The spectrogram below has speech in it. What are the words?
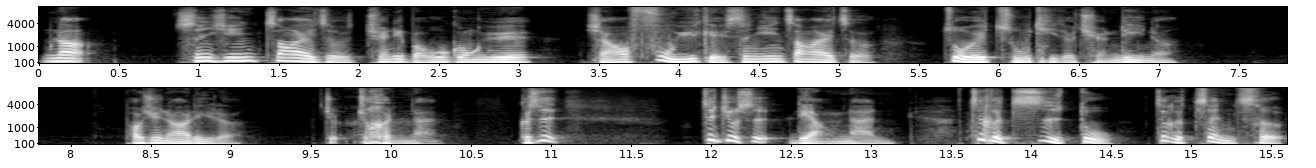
那身心障碍者权利保护公约想要赋予给身心障碍者作为主体的权利呢？跑去哪里了？就就很难。可是这就是两难。这个制度这个政策，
